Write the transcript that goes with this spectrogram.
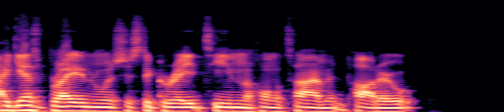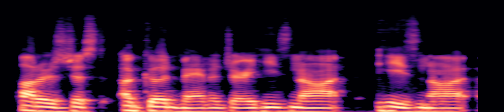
I guess Brighton was just a great team the whole time, and Potter Potter's just a good manager. He's not he's not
